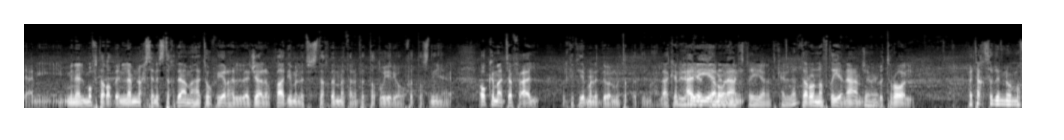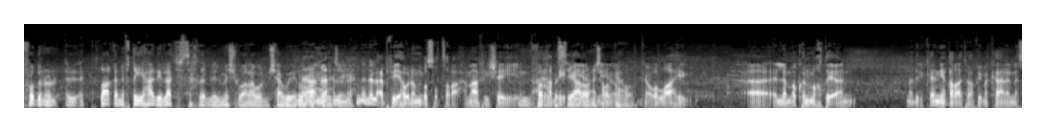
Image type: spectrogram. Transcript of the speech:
يعني من المفترض إن لم نحسن استخدامها توفيرها للأجيال القادمة التي تستخدم مثلا في التطوير أو في التصنيع أو كما تفعل الكثير من الدول المتقدمة، لكن حاليا الثروة الآن النفطية نتكلم؟ الثروة النفطية نعم جميل. البترول. فتقصد إنه المفروض إنه ال- الطاقه النفتيه هذه لا تستخدم للمشورة والمشاوير نعم نحن, نلعب فيها وننبسط صراحة ما في شيء نفر ونشرب يعني. قهوة. ك- والله آه، إن لم أكن مخطئا ما أدري كأني قرأتها في مكان إن 60%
